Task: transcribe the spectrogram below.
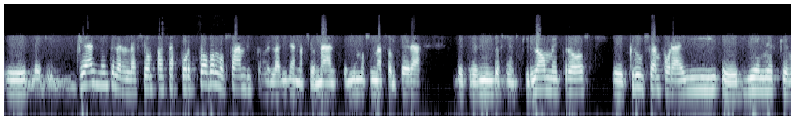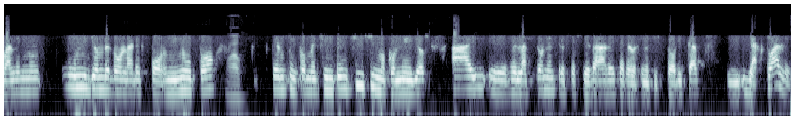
Eh, realmente la relación pasa por todos los ámbitos de la vida nacional. Tenemos una frontera de 3.200 kilómetros, eh, cruzan por ahí eh, bienes que valen un, millón de dólares por minuto. Tenemos un comercio intensísimo con ellos. Hay eh, relación entre sociedades, hay relaciones históricas y, actuales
